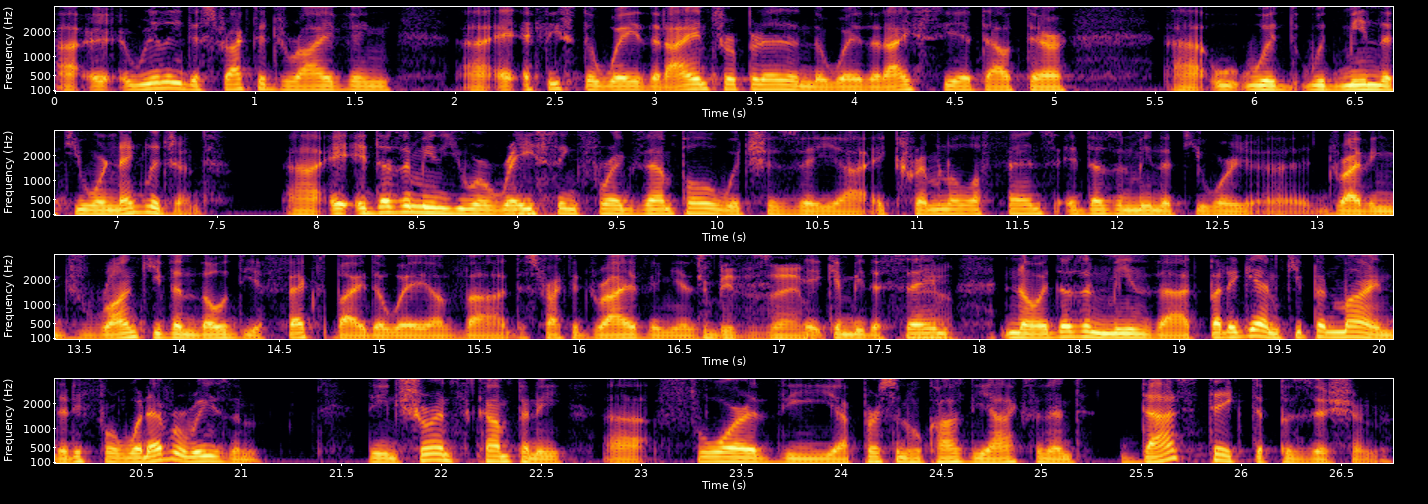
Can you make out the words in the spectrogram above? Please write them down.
Uh, really, distracted driving, uh, at least the way that I interpret it and the way that I see it out there, uh, would would mean that you were negligent. Uh, it, it doesn't mean you were racing, for example, which is a, uh, a criminal offense. It doesn't mean that you were uh, driving drunk, even though the effects, by the way, of uh, distracted driving is Can be the same. It can be the same. No, it doesn't mean that. But again, keep in mind that if for whatever reason the insurance company uh, for the uh, person who caused the accident does take the position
